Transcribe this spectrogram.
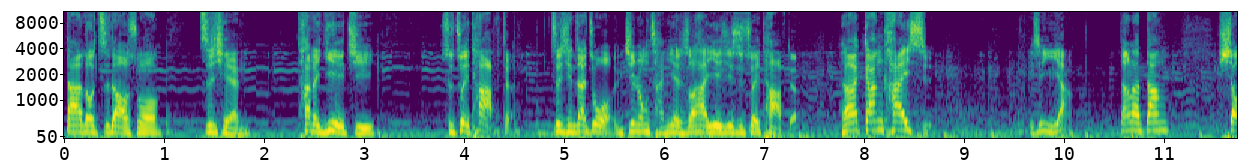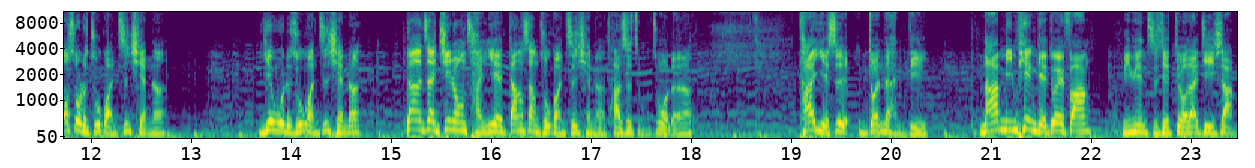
大家都知道说，之前她的业绩是最 top 的，之前在做金融产业的时候，她的业绩是最 top 的。她刚开始也是一样，当她当销售的主管之前呢，业务的主管之前呢，当然在金融产业当上主管之前呢，她是怎么做的呢？他也是蹲得很低，拿名片给对方，名片直接丢在地上，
